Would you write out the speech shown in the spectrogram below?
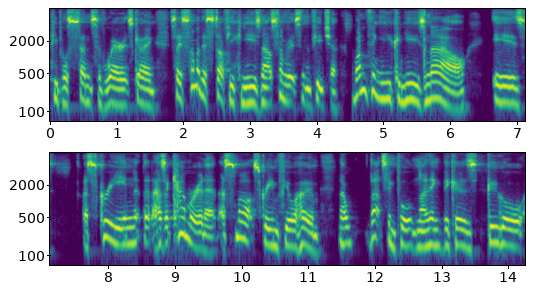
people's sense of where it's going. So some of this stuff you can use now, some of it's in the future. One thing you can use now is a screen that has a camera in it, a smart screen for your home. Now, that's important, I think, because Google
